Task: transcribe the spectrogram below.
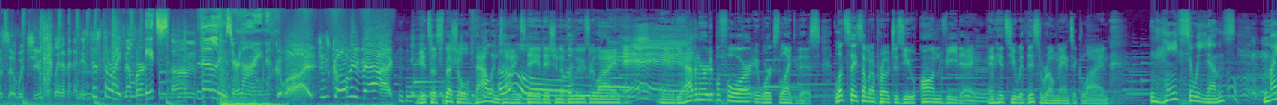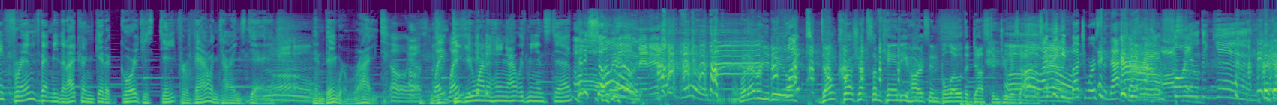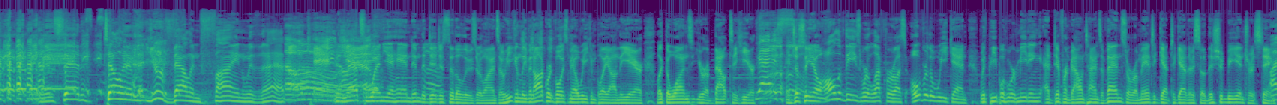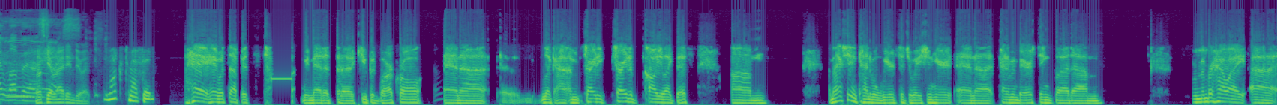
What's up with you? Wait a minute, is this the right number? It's um the loser line. Come on, just call me back. It's a special Valentine's Day edition of the Loser Line. And if you haven't heard it before, it works like this. Let's say someone approaches you on V Day and hits you with this romantic line. Hey, sweetums. My friends bet me that I couldn't get a gorgeous date for Valentine's Day. And they were right. Oh, yeah. Wait, what? Do you want to hang out with me instead? That is so rude. Whatever you do, What? don't crush up some candy hearts and blow the dust into his eyes. Oh, eyes. I'm thinking much worse than that, Jeffrey. Foiled again. And instead, tell him that you're Valen fine with that. Okay. And that's when you hand him the uh. digits to the loser line so he can leave an awkward voicemail we can play on the air, like the ones you're about to hear. Yes. And just so you know, all of these were left for us over the weekend with people who were meeting at different Valentine's events or romantic get togethers, so this should be interesting. I love it. Let's get right into it. Next message. Hey, hey, what's up? It's we met at the Cupid Bar Crawl, and uh, look, I, I'm sorry to sorry to call you like this. Um, I'm actually in kind of a weird situation here, and uh, it's kind of embarrassing. But um, remember how I uh,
